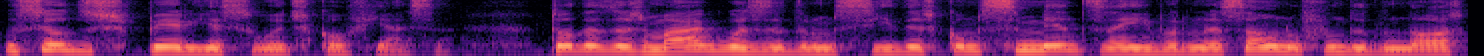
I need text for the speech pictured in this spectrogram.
o seu desespero e a sua desconfiança todas as mágoas adormecidas, como sementes em hibernação no fundo de nós,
